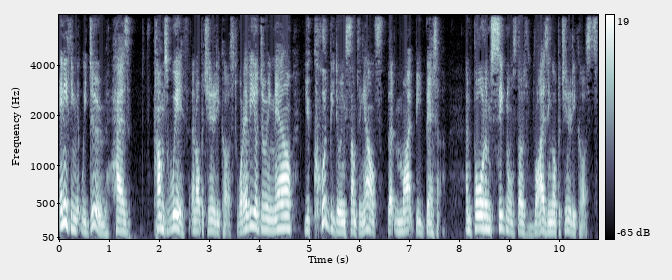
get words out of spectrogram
Anything that we do has comes with an opportunity cost. Whatever you're doing now, you could be doing something else that might be better. And boredom signals those rising opportunity costs.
